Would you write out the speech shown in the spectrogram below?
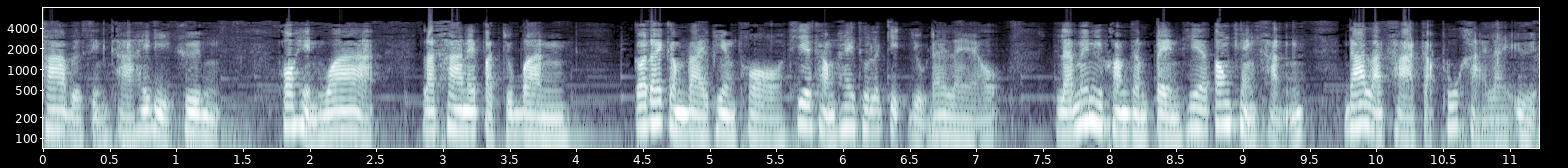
ภาพหรือสินค้าให้ดีขึ้น เพราะเห็นว่าราคาในปัจจุบันก็ได้กำไรเพียงพอที่จะทำให้ธุรกิจอยู่ได้แล้ว และไม่มีความจำเป็นที่จะต้องแข่งขันด้านราคากับผู้ขายรายอื่น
